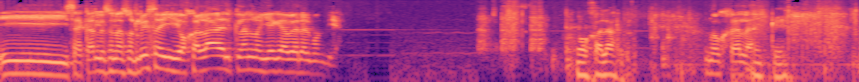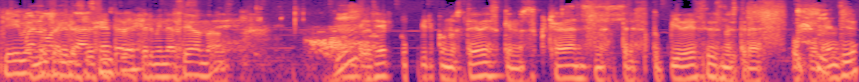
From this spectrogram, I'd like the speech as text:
Y sacarles una sonrisa y ojalá el clan lo llegue a ver algún día. Ojalá. Ojalá. Okay. Sí, bueno, muchas gracias, gente. determinación, ¿no? Un placer cumplir con ustedes, que nos escucharan nuestras estupideces, nuestras ocurrencias.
